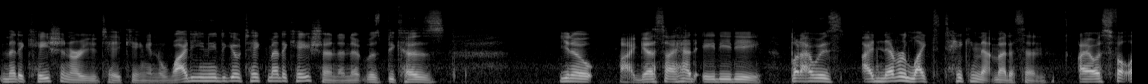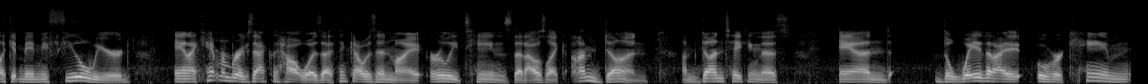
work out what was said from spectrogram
medication are you taking? And why do you need to go take medication? And it was because, you know, I guess I had ADD, but I was I never liked taking that medicine. I always felt like it made me feel weird, and I can't remember exactly how it was. I think I was in my early teens that I was like, I'm done. I'm done taking this, and the way that I overcame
